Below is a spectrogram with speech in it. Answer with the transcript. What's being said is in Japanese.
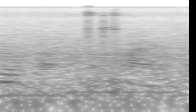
量化。はい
